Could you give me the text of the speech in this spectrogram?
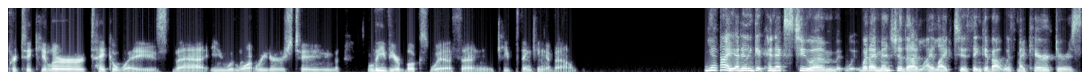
particular takeaways that you would want readers to leave your books with and keep thinking about yeah, I, I think it connects to um, what I mentioned that I, I, like to think about with my characters.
